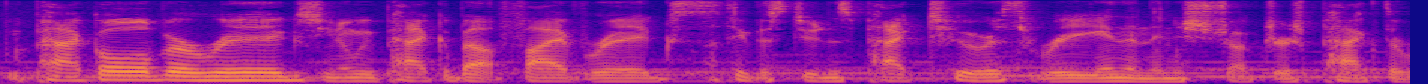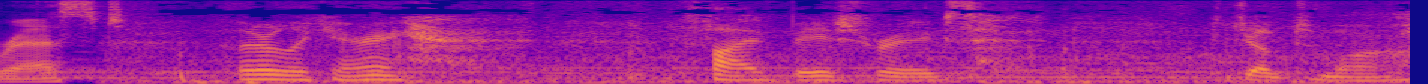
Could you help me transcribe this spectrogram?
we pack all of our rigs. You know, we pack about five rigs. I think the students pack two or three, and then the instructors pack the rest. Literally carrying five base rigs to jump tomorrow.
